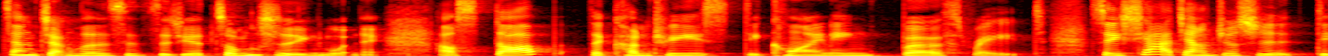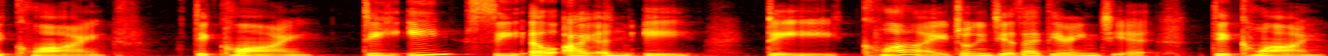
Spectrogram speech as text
这样讲真的是直接中式英文哎。好，stop the country's declining birth rate，所以下降就是 decline，decline，d e c l i n e，decline，中音节在第二音节，decline。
